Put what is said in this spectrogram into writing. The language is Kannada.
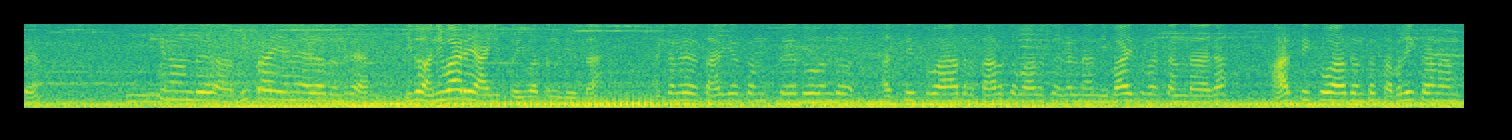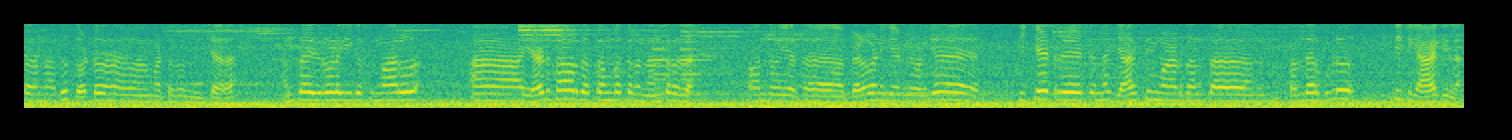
ಸಮಸ್ಯೆ ಈಗಿನ ಒಂದು ಅಭಿಪ್ರಾಯ ಏನು ಹೇಳೋದಂದರೆ, ಇದು ಅನಿವಾರ್ಯ ಆಗಿತ್ತು ಇವತ್ತಿನ ದಿವಸ. ಯಾಕಂದರೆ ಸಾರಿಗೆ ಸಂಸ್ಥೆದು ಒಂದು ಅಸ್ತಿತ್ವ, ಅದರ ಸಾಧಕ ಬಾಧಕಗಳನ್ನ ನಿಭಾಯಿಸಬೇಕಂದಾಗ ಆರ್ಥಿಕವಾದಂಥ ಸಬಲೀಕರಣ ಅಂತ ಅನ್ನೋದು ದೊಡ್ಡ ಮಟ್ಟದ ಒಂದು ವಿಚಾರ. ಅಂತ ಇದರೊಳಗೆ ಈಗ ಸುಮಾರು ಎರಡು ಸಾವಿರದ ಹತ್ತೊಂಬತ್ತರ ನಂತರದ ಒಂದು ಬೆಳವಣಿಗೆಗಳೊಳಗೆ ಟಿಕೆಟ್ ರೇಟನ್ನು ಜಾಸ್ತಿ ಮಾಡಿದಂಥ ಸಂದರ್ಭಗಳು ಇತ್ತೀಚೆಗೆ ಆಗಿಲ್ಲ.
